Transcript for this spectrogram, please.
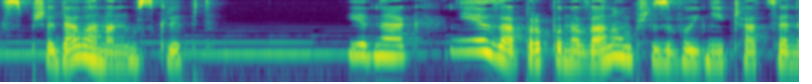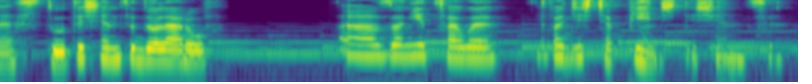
sprzedała manuskrypt. Jednak nie za proponowaną przez wojnicza cenę 100 tysięcy dolarów, a za niecałe 25 tysięcy.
